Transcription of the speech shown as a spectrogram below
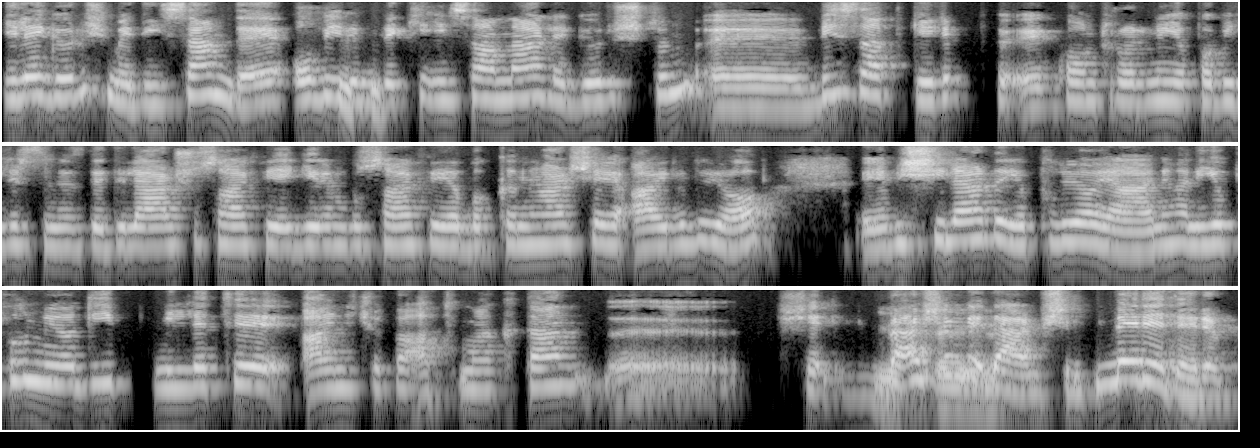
ile görüşmediysem de o birimdeki insanlarla görüştüm. E, bizzat gelip e, kontrolünü yapabilirsiniz dediler. Şu sayfaya girin, bu sayfaya bakın. Her şey ayrılıyor. E, bir şeyler de yapılıyor yani. Hani yapılmıyor deyip milleti aynı çöpe atmaktan e, şey ben şöyle evet. dermişim. Men ederim.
